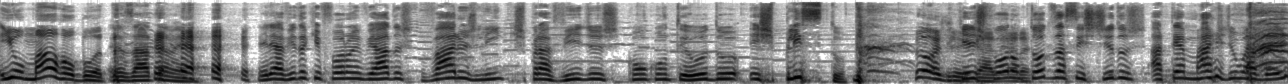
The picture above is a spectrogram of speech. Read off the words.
e o Mal Roboto. Exatamente. Ele avisa que foram enviados vários links para vídeos com conteúdo explícito. Hoje, Que eles galera. foram todos assistidos até mais de uma vez,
